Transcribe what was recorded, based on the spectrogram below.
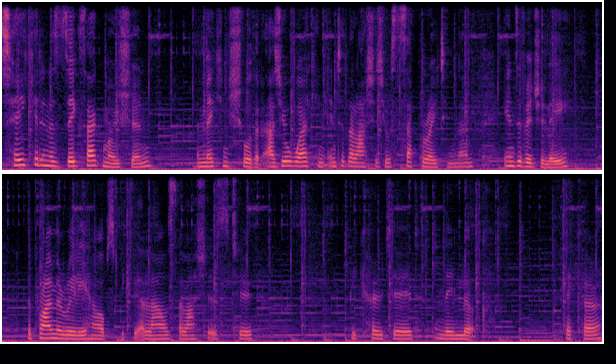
Take it in a zigzag motion and making sure that as you're working into the lashes, you're separating them individually. The primer really helps because it allows the lashes to be coated and they look thicker.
